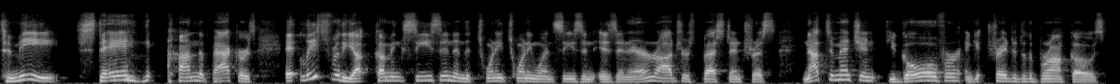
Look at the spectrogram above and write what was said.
To me, staying on the Packers, at least for the upcoming season and the 2021 season, is in Aaron Rodgers' best interest. Not to mention, if you go over and get traded to the Broncos,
